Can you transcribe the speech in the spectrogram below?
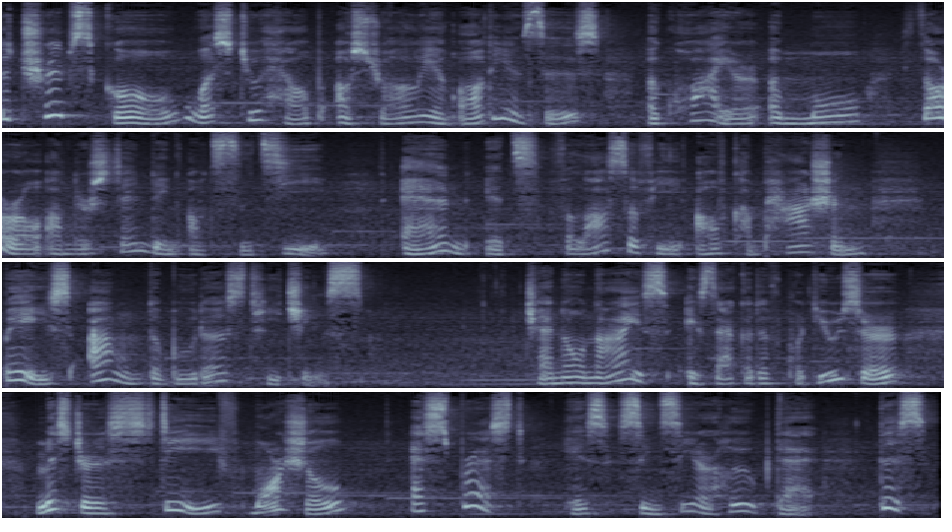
The trip's goal was to help Australian audiences acquire a more thorough understanding of Chi and its philosophy of compassion based on the Buddha's teachings. Channel 9's executive producer, Mr. Steve Marshall, expressed his sincere hope that this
